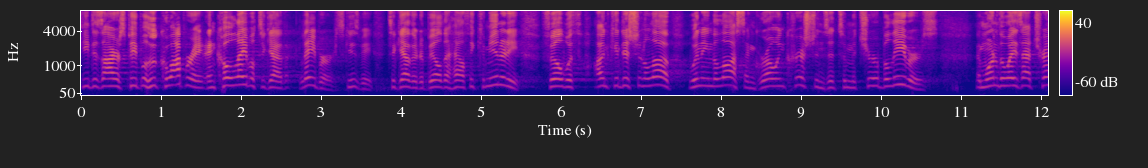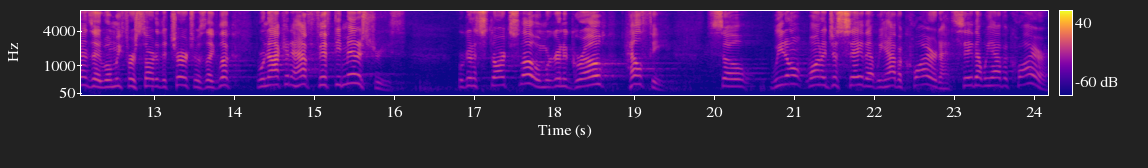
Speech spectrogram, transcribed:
he desires people who cooperate and co-labor together, labor, excuse me, together to build a healthy community filled with unconditional love, winning the lost and growing Christians into mature believers. And one of the ways that translated when we first started the church was like, look, we're not going to have 50 ministries. We're going to start slow and we're going to grow healthy. So we don't want to just say that we have a choir to say that we have a choir.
